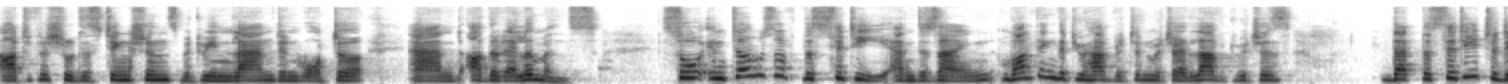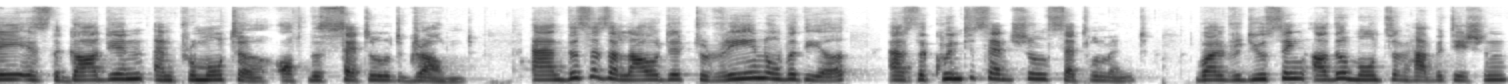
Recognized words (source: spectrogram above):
artificial distinctions between land and water and other elements. So, in terms of the city and design, one thing that you have written, which I loved, which is that the city today is the guardian and promoter of the settled ground. And this has allowed it to reign over the earth as the quintessential settlement while reducing other modes of habitation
